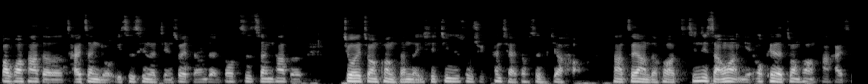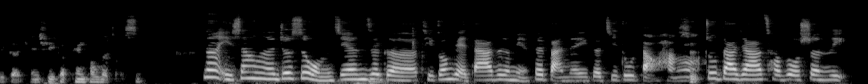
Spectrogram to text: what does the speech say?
包括它的财政有一次性的减税等等，都支撑它的就业状况等等一些经济数据看起来都是比较好。那这样的话，经济展望也 OK 的状况，它还是一个延续一个偏空的走势。那以上呢，就是我们今天这个提供给大家这个免费版的一个季度导航哦，祝大家操作顺利。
